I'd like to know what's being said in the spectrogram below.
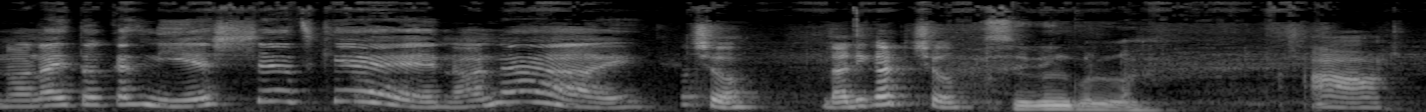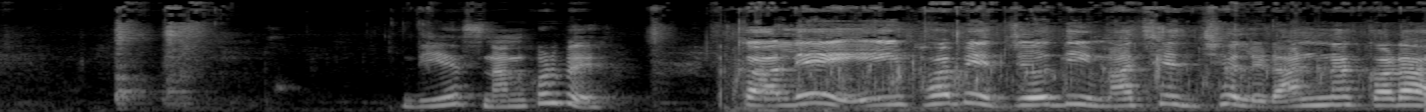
ননাই তোর কাছে নিয়ে এসছে আজকে? ননাই। কাটছো? দাড়ি কাটছো? সেভিং করলাম। আ। দিয়ে স্নান করবে? কালে এইভাবে যদি মাছের ঝোল রান্না করা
